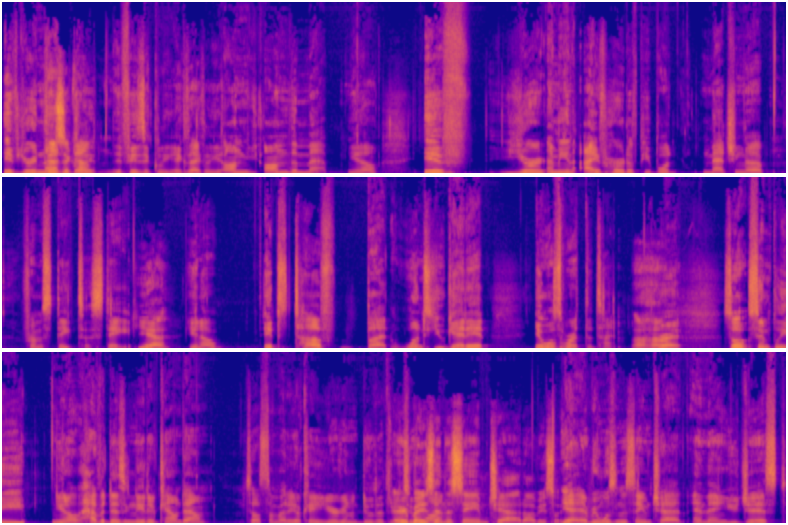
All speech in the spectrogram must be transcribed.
If you're not Physically. down- physically, exactly on on the map, you know. If you're I mean, I've heard of people matching up from state to state Yeah. you know, it's tough, but once you get it, it was worth the time. Uh huh. Right. So simply, you know, have a designated countdown. Tell somebody, okay, you're gonna do the three. two, Everybody's in the same chat, obviously. Yeah, everyone's in the same chat, and then you just,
